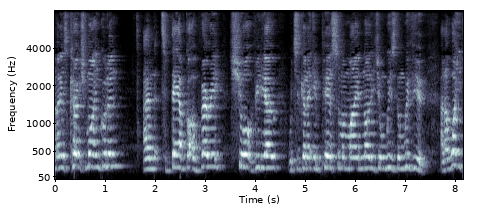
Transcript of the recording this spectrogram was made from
my name is Coach Martin Gooden, and today I've got a very short video which is going to impart some of my knowledge and wisdom with you. And I want you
